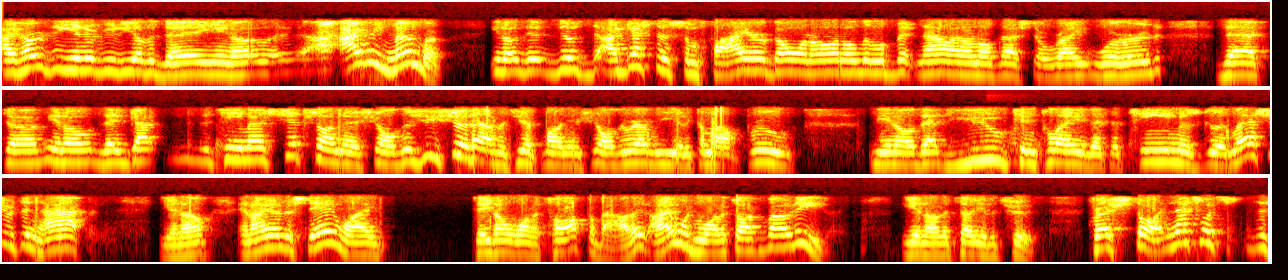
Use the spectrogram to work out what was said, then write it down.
I heard the interview the other day. You know, I, I remember you know, there, there, I guess there's some fire going on a little bit now. I don't know if that's the right word. That uh, you know they've got the team has chips on their shoulders. You should have a chip on your shoulder every year to come out and prove, you know, that you can play, that the team is good. Last year it didn't happen, you know, and I understand why they don't want to talk about it. I wouldn't want to talk about it either, you know, to tell you the truth. Fresh start, and that's what the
